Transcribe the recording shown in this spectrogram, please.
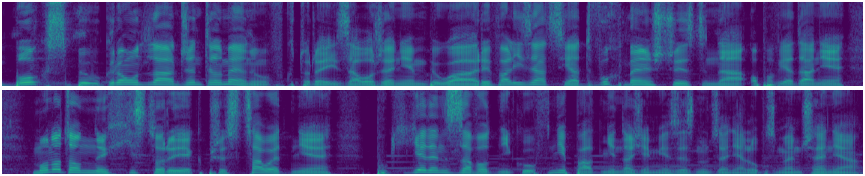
boks był grą dla dżentelmenów, której założeniem była rywalizacja dwóch mężczyzn na opowiadanie monotonnych historyjek przez całe dnie, póki jeden z zawodników nie padnie na ziemię ze znudzenia lub zmęczenia.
